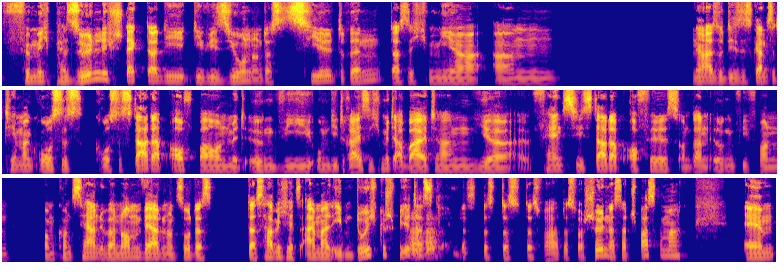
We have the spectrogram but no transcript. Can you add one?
für mich persönlich steckt da die, die Vision und das Ziel drin, dass ich mir ähm, ja, ne, also dieses ganze Thema großes, großes Startup aufbauen mit irgendwie um die 30 Mitarbeitern, hier äh, fancy Startup Office und dann irgendwie von vom Konzern übernommen werden und so, das, das habe ich jetzt einmal eben durchgespielt. Das, das, das, das, das, war, das war schön, das hat Spaß gemacht. Ähm,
